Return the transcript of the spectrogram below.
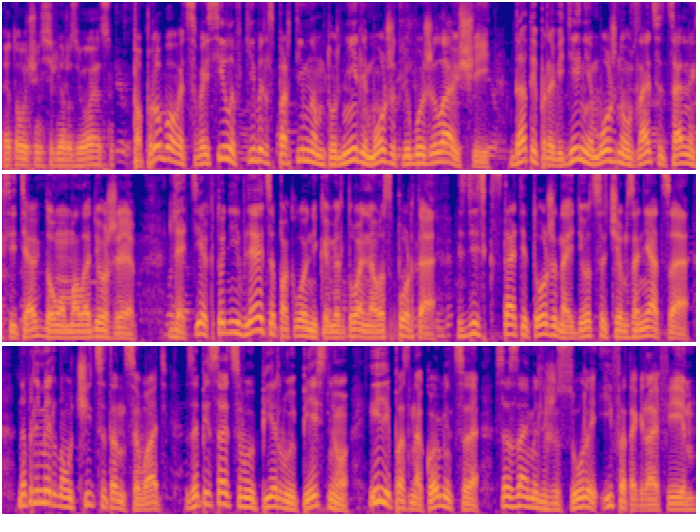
это очень сильно развивается. Попробовать свои силы в киберспортивном турнире может любой желающий. Даты проведения можно узнать в социальных сетях Дома молодежи. Для тех, кто не является поклонником виртуального спорта, здесь, кстати, тоже тоже найдется чем заняться. Например, научиться танцевать, записать свою первую песню или познакомиться с азами режиссуры и фотографии.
